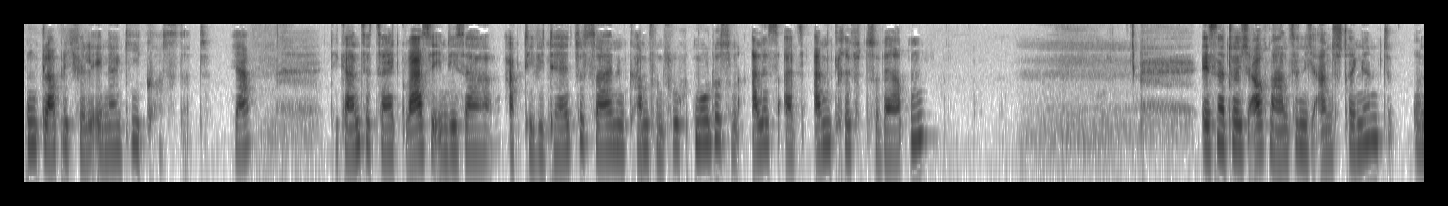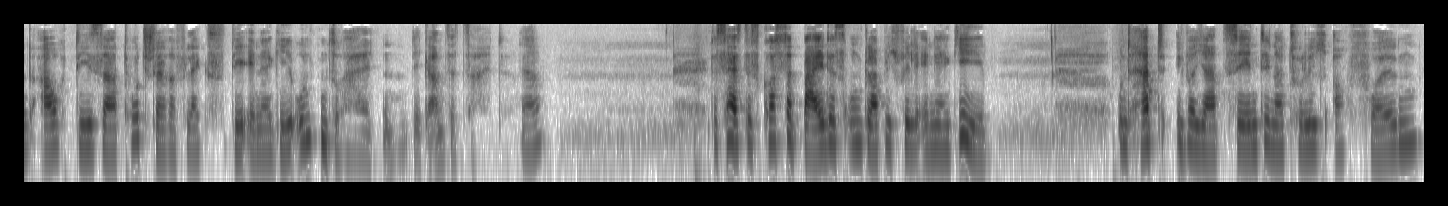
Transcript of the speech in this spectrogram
unglaublich viel Energie kostet. Ja? Die ganze Zeit quasi in dieser Aktivität zu sein, im Kampf- und Fluchtmodus und alles als Angriff zu werten, ist natürlich auch wahnsinnig anstrengend und auch dieser Todstellreflex, die Energie unten zu halten die ganze Zeit. Ja? Das heißt, es kostet beides unglaublich viel Energie und hat über Jahrzehnte natürlich auch Folgen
